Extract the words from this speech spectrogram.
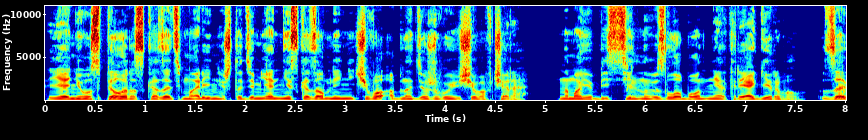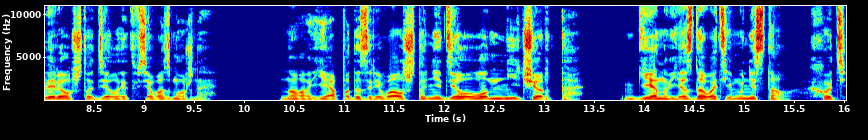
Я не успел рассказать Марине, что Демьян не сказал мне ничего обнадеживающего вчера. На мою бессильную злобу он не отреагировал, заверил, что делает все возможное. Но я подозревал, что не делал он ни черта. Гену я сдавать ему не стал, хоть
